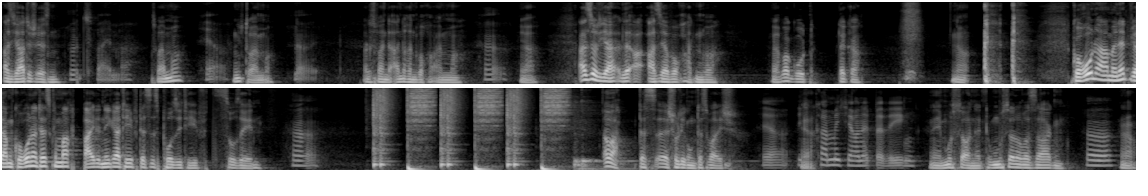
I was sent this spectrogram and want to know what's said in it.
Asiatisch essen. Nur zweimal. Zweimal? Ja, Nicht dreimal. nein. Ah, Das war in der anderen Woche einmal. Ja. Ja. Also ja, Le- Asia-Woche hatten wir. Ja, war gut. Lecker. Ja. Corona haben wir nicht. Wir haben einen Corona-Test gemacht. Beide negativ. Das ist positiv zu sehen. Ha. Aber, das, äh, Entschuldigung, das war ich. Ja, ich Ja. kann mich ja auch nicht bewegen. Nee, musst du auch nicht. Du musst ja noch was sagen. Ha. Ja.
